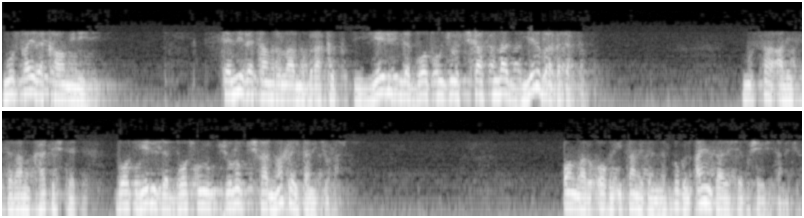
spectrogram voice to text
Musa'yı ve kavmini seni ve tanrılarını bırakıp yeryüzünde bozgunculuk çıkarsınlar diye mi bırakacaksın? Musa aleyhisselamın kardeşleri boz, yeryüzünde bozgunculuk çıkarmakla itham ediyorlar. Onları o gün itham edenler bugün aynı davete bu şekilde itham ediyor.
